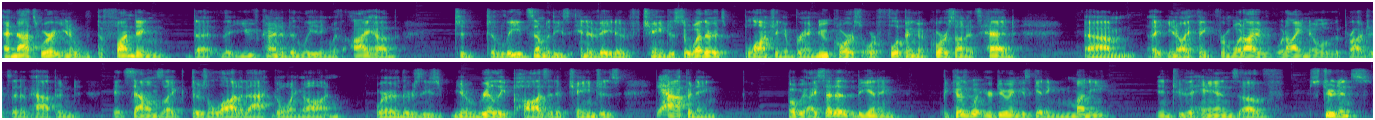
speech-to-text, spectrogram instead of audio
And that's where, you know, with the funding that that you've kind of been leading with iHub to to lead some of these innovative changes. So whether it's launching a brand new course or flipping a course on its head, um, I, you know, I think from what I what I know of the projects that have happened, it sounds like there's a lot of that going on where there's these you know really positive changes yeah. happening. But we, I said at the beginning, because what you're doing is getting money into the hands of students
